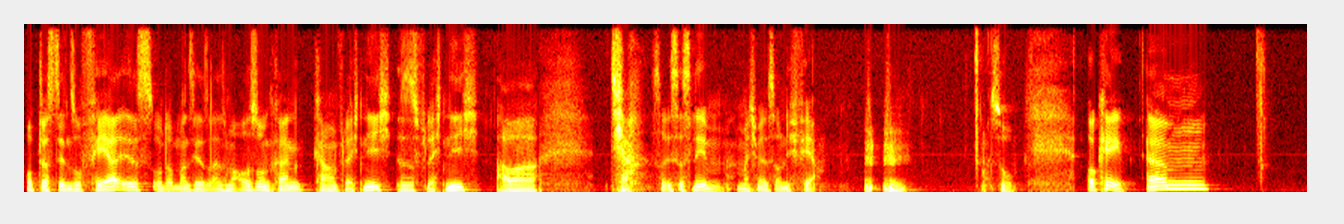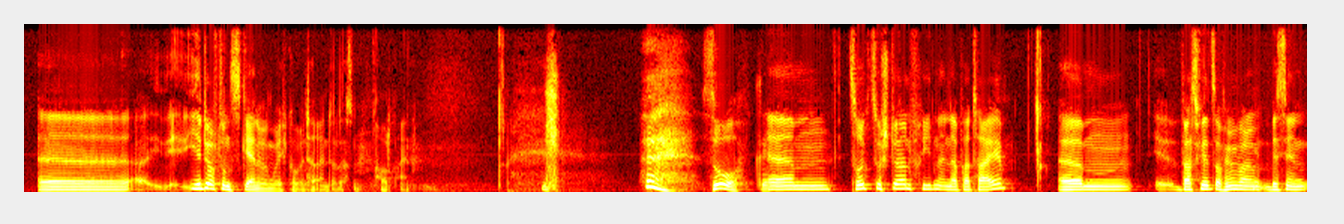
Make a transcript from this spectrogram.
ob das denn so fair ist und ob man sich das alles mal aussuchen kann, kann man vielleicht nicht, ist es vielleicht nicht, aber tja, so ist das Leben. Manchmal ist es auch nicht fair. so. Okay. Ähm, äh, ihr dürft uns gerne irgendwelche Kommentare hinterlassen. Haut rein. So, okay. ähm, zurück zu Störenfrieden in der Partei. Ähm, was wir jetzt auf jeden Fall ein bisschen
